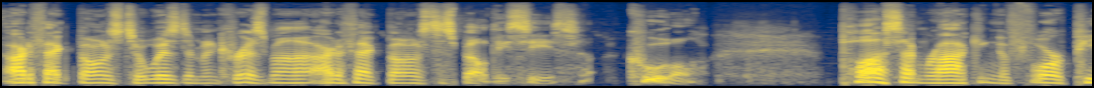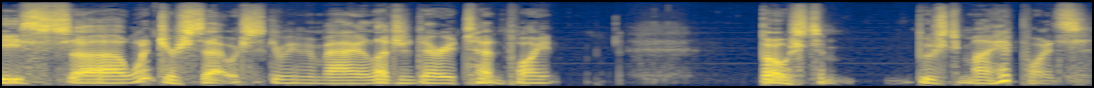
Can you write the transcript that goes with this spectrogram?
Artifact bonus to Wisdom and Charisma. Artifact bonus to spell DCs. Cool. Plus, I'm rocking a four piece uh, winter set, which is giving me my legendary 10 point boost to boost my hit points.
